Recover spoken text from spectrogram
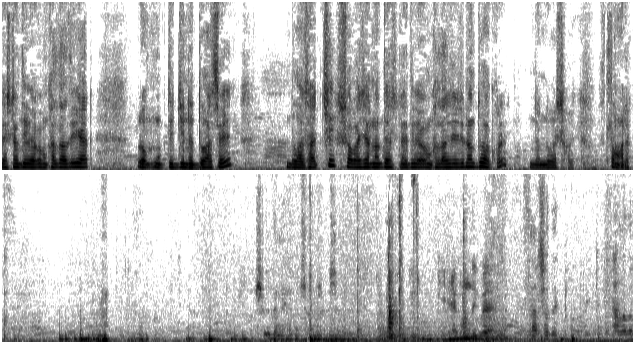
দেশনাথী বেগম খালদা জিয়ার রোগ মুক্তির জন্য দোয়া চেয়ে দোয়া চাচ্ছি। সবাই যেন দেশনাথী বেগম খালেদা জিয়ার জন্য দোয়া করে। ধন্যবাদ সবাইকে। আসসালামু আলাইকুম। স্যার সাথে একটু আলাদা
